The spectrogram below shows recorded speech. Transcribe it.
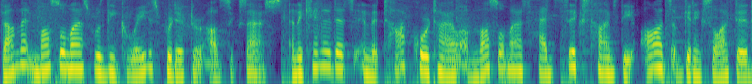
found that muscle mass was the greatest predictor of success, and the candidates in the top quartile of muscle mass had six times the odds of getting selected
